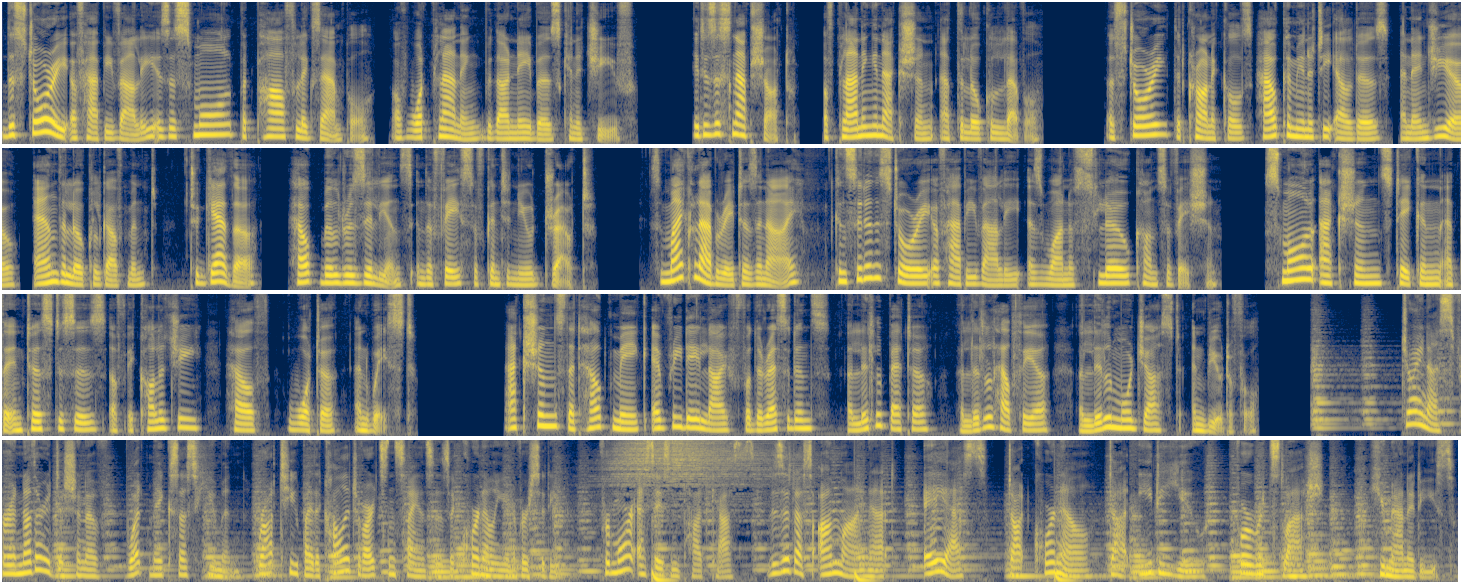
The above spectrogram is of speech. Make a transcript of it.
The story of Happy Valley is a small but powerful example of what planning with our neighbors can achieve. It is a snapshot of planning in action at the local level a story that chronicles how community elders, an NGO, and the local government together help build resilience in the face of continued drought. So, my collaborators and I consider the story of Happy Valley as one of slow conservation. Small actions taken at the interstices of ecology, health, water, and waste. Actions that help make everyday life for the residents a little better, a little healthier, a little more just and beautiful. Join us for another edition of What Makes Us Human, brought to you by the College of Arts and Sciences at Cornell University. For more essays and podcasts, visit us online at as.cornell.edu forward slash humanities.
